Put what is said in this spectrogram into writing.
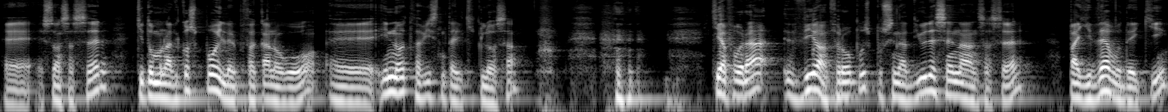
ε, στο Ancestor και το μοναδικό spoiler που θα κάνω εγώ ε, είναι ότι θα βγει στην Ιταλική γλώσσα και αφορά δύο ανθρώπους που συναντιούνται σε ένα Ancestor, παγιδεύονται εκεί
